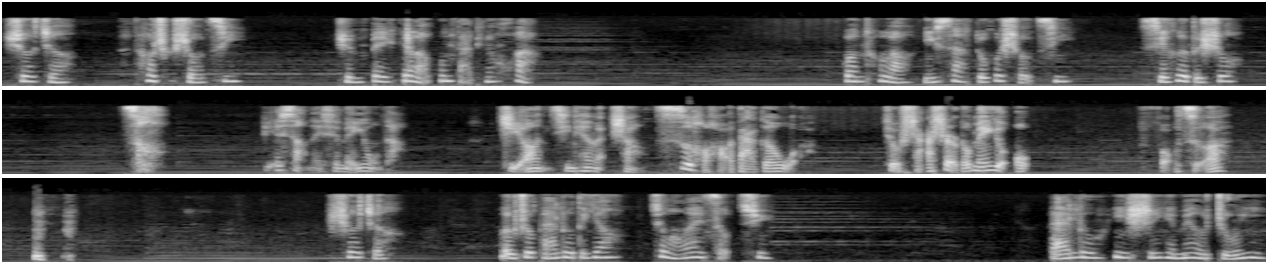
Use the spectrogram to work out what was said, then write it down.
说着，掏出手机，准备给老公打电话。光头佬一下夺过手机，邪恶的说：“操！”别想那些没用的，只要你今天晚上伺候好大哥，我就啥事儿都没有。否则，哼哼说着，搂住白露的腰就往外走去。白露一时也没有主意，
